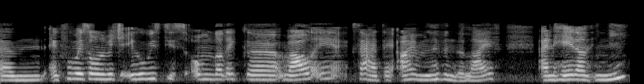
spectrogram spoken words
um, ik voel me soms een beetje egoïstisch, omdat ik uh, wel, ik zeg het, I am living the life. En hij dan niet.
